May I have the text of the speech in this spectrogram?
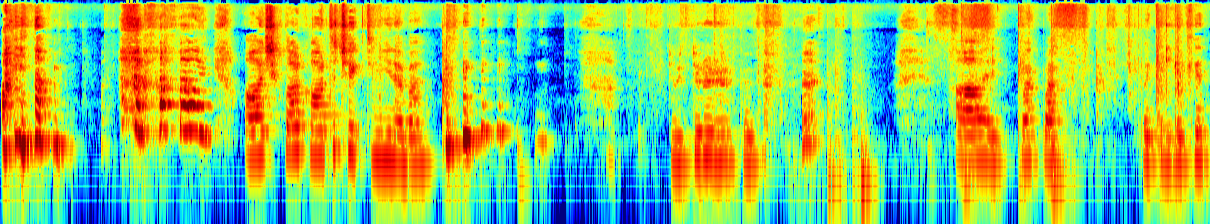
Ay inanmıyorum. Ay, Aşıklar kartı çektim yine ben. Ay bak bak. Bakın bakın.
